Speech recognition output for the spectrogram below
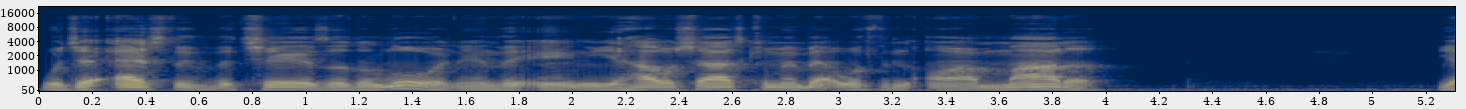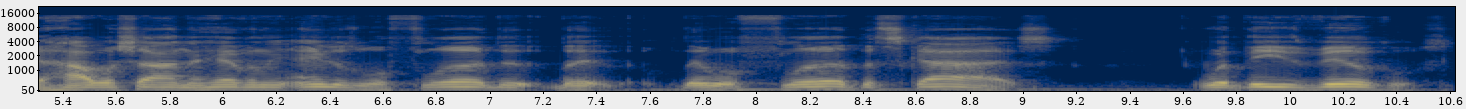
which are actually the chariots of the Lord. And, the, and Yahweh is coming back with an armada. Yahweh and the heavenly angels will flood the, the they will flood the skies with these vehicles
